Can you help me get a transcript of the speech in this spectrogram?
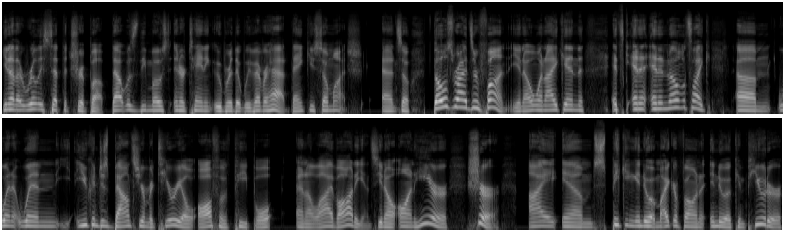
you know, that really set the trip up. That was the most entertaining Uber that we've ever had. Thank you so much. And so those rides are fun, you know, when I can it's and and it's almost like um, when when you can just bounce your material off of people and a live audience. You know, on here, sure, I am speaking into a microphone, into a computer,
